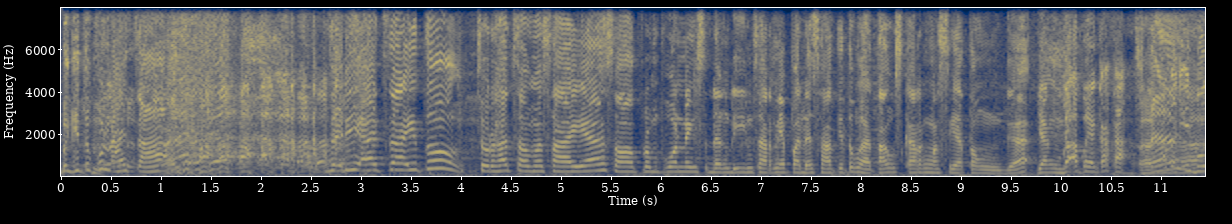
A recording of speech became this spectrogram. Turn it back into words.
Begitupun Aca. Jadi Aca itu curhat sama saya soal perempuan yang sedang diincarnya pada saat itu nggak tahu sekarang masih atau enggak. Yang Mbak apa yang Kakak? Eh, ibu.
